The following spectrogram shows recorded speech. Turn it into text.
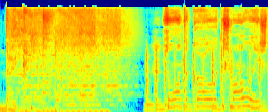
Дарик. You want the girl with the small waist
